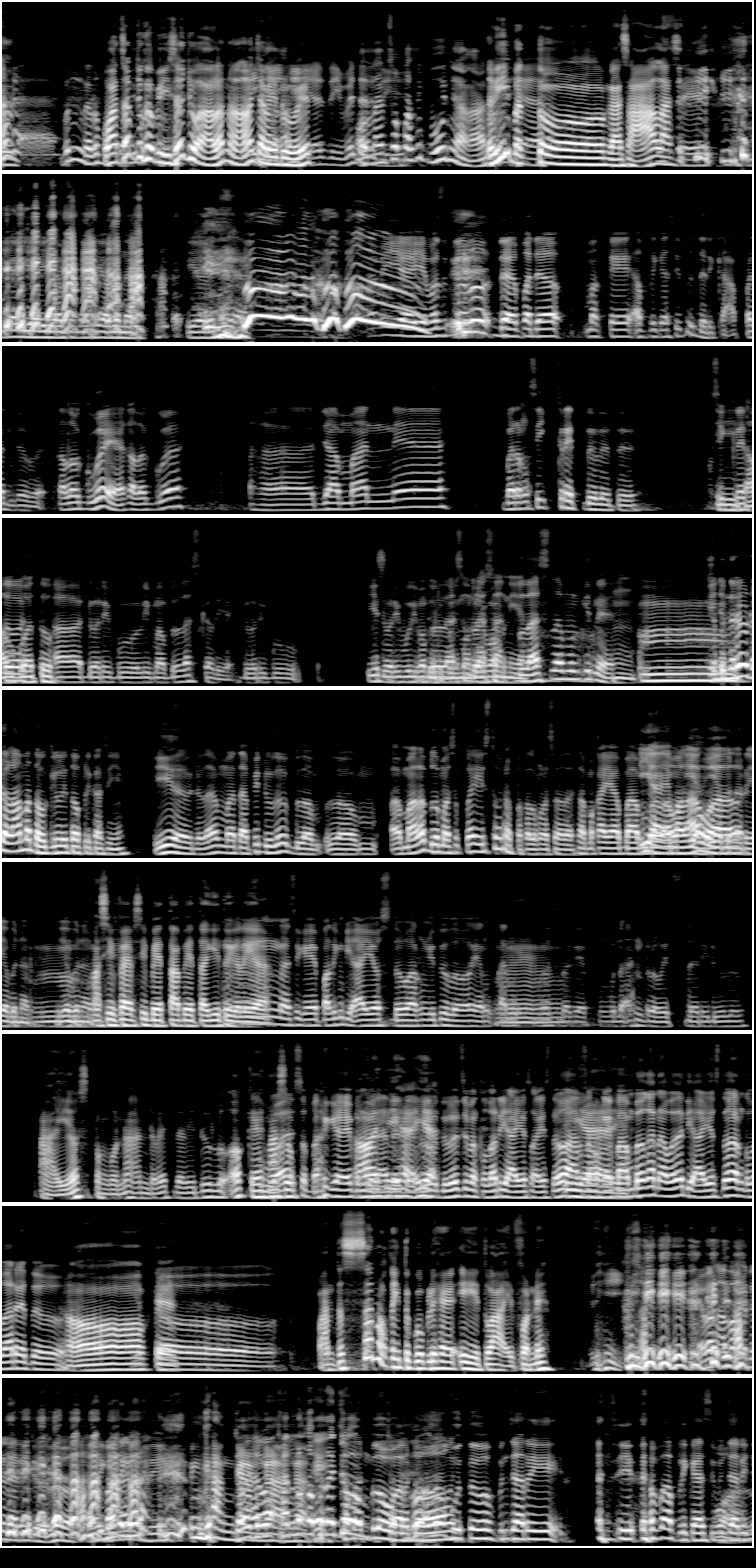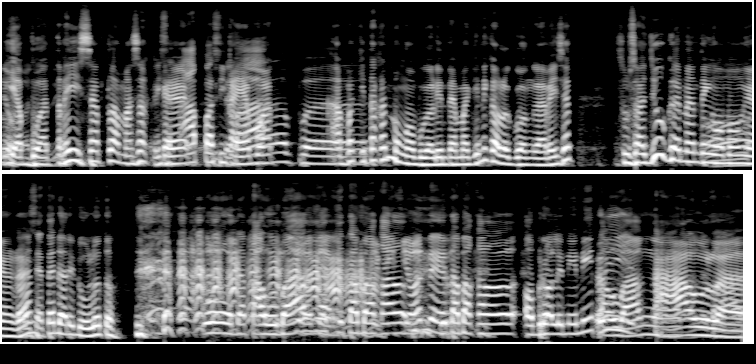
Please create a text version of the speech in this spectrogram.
Bener. WhatsApp juga duit. bisa jualan ah cari Iya, duit. iya sih, bener Online sih. shop pasti punya kan. Tapi betul, nggak salah sih. Iya, iya, iya benar, iya benar. Iya, iya. Tapi iya iya maksud gue lu udah pada make aplikasi itu dari kapan coba? Kalau gue ya, kalau gue eh zamannya bareng Secret dulu tuh. Secret tahu tuh, gua tuh. eh, 2015 kali ya, 2000 Iya 2015 2015-an ya. 2015 lah mungkin ya. Hmm. Hmm, Sebenarnya udah lama tau Gil itu aplikasinya. Iya udah lama tapi dulu belum belum eh, malah belum masuk Play Store apa kalau nggak salah sama kayak Bumble Iya, iya, awal-awal. iya benar, iya benar. Iya benar. masih versi beta-beta gitu kali ya. Hmm, masih kayak paling di iOS doang gitu loh yang kan Hmm. gue sebagai pengguna Android dari dulu. iOS pengguna Android dari dulu. Oke, Gua masuk. sebagai Oh, pengguna iya, Android iya. dulu, dulu cuma keluar di iOS iOS doang. Iya, Sama kayak iya. Bumble kan awalnya di iOS doang keluarnya tuh. Oh, Oke. Gitu. Pantesan waktu itu gue beli he- eh, itu iPhone ya. Emang abang udah dari dulu. Gimana, gimana? enggak, enggak, Coba, enggak. kan lo enggak. gak pernah Eh, coba- jomblo. Kok lo butuh pencari apa aplikasi mencari jodoh. Iya buat riset lah masa Riset kayak apa sih, kayak buat apa? apa kita kan mau ngobrolin tema gini kalau gua nggak riset susah juga nanti ngomongnya kan. Risetnya dari dulu tuh. oh, udah tahu banget kita bakal Visioner. kita bakal obrolin ini tahu Ih, banget. Tahu lah.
